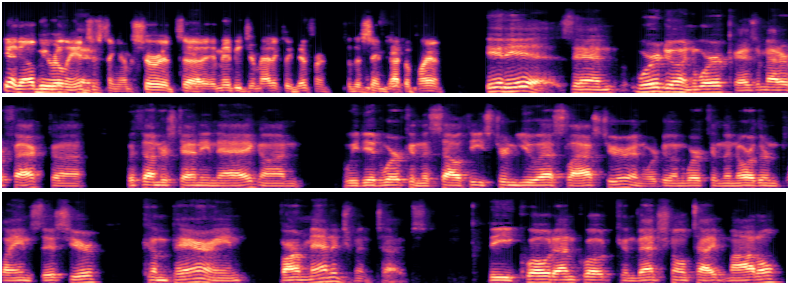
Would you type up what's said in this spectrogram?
Yeah, that'll be really interesting. I'm sure it's uh, it may be dramatically different for the same type of plant. It is, and we're doing work, as a matter of fact, uh, with Understanding Ag on. We did work in the southeastern U.S. last year, and we're doing work in the northern plains this year, comparing farm management types the quote unquote conventional type model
